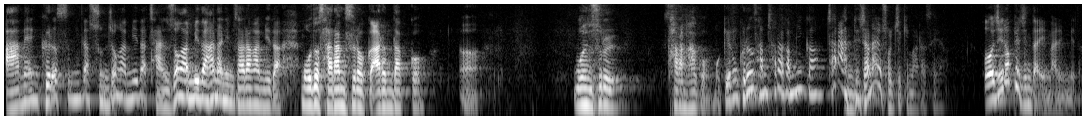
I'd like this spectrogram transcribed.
아멘 그렇습니다. 순종합니다. 찬송합니다. 하나님 사랑합니다. 모두 사랑스럽고 아름답고 어, 원수를 사랑하고 뭐 이런 그런 삶 살아갑니까? 잘 안 되잖아요. 솔직히 말하세요. 어지럽혀진다 이 말입니다.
